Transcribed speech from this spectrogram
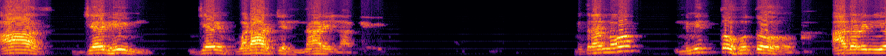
आज जय भीम जय वडारचे नारे लागले. मित्रांनो निमित्त होतं. आदरणीय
